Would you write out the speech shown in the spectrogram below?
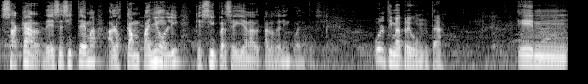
sacar de ese sistema a los campagnoli que sí perseguían a, los delincuentes. Última pregunta. Em,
